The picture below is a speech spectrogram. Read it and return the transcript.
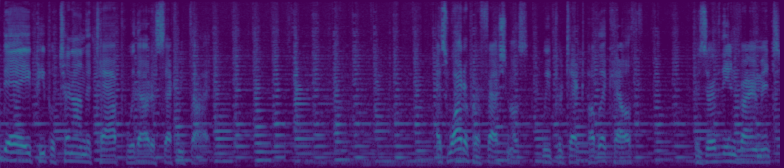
day, people turn on the tap without a second thought. As water professionals, we protect public health, preserve the environment,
